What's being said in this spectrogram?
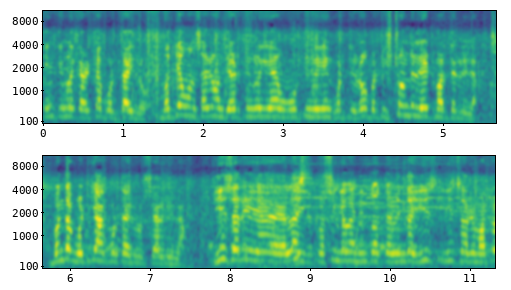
ತಿಂಗ್ ತಿಂಗಳು ಕರೆಕ್ಟಾಗಿ ಕೊಡ್ತಾ ಇದ್ರು. ಮಧ್ಯ ಒಂದು ಸಾರಿ ಒಂದು ಎರಡು ತಿಂಗಳಿಗೆ, ಮೂರು ತಿಂಗಳಿಗೆ ಹೆಂಗೆ ಕೊಡ್ತಿದ್ರು ಬಟ್ ಇಷ್ಟೊಂದು ಲೇಟ್ ಮಾಡ್ತಿರ್ಲಿಲ್ಲ. ಬಂದಾಗ ಒಟ್ಟಿಗೆ ಹಾಕ್ಬಿಡ್ತಾ ಇದ್ರು ಸ್ಯಾಲ್ರಿನ ಈ ಸರಿ ಎಲ್ಲ ಈಗ ಕ್ರಸಿಂಗ್ ಎಲ್ಲ ನಿಂತೋಗ್ತವಿಂದ ಈ ಈ ಸಾರಿ ಮಾತ್ರ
